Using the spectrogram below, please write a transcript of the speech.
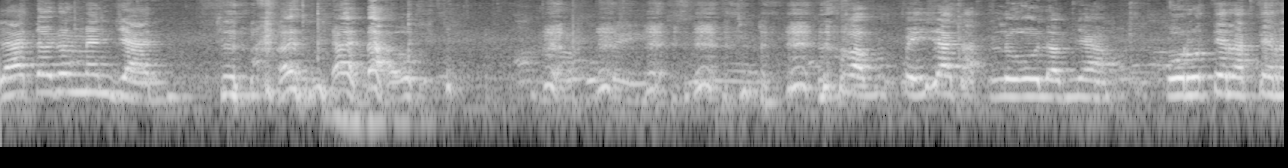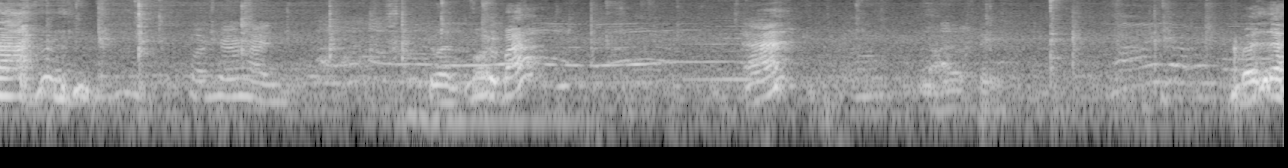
Lahat daw nang nandyan, kanya daw. Nakabuffet siya, tatlo ulam niya. Puro tira-tira. Wash your. You want more ba? Ha? Okay. Basta,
